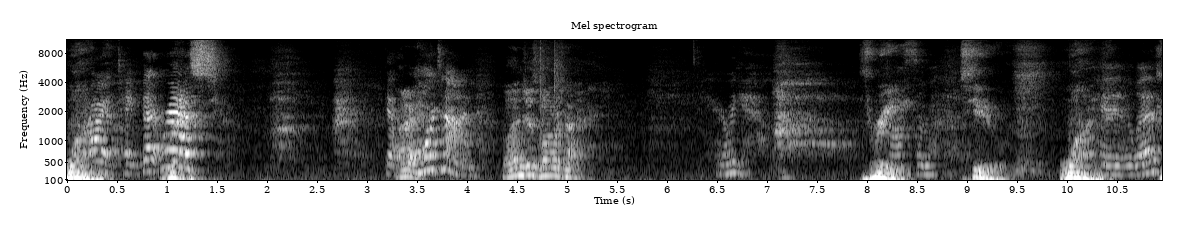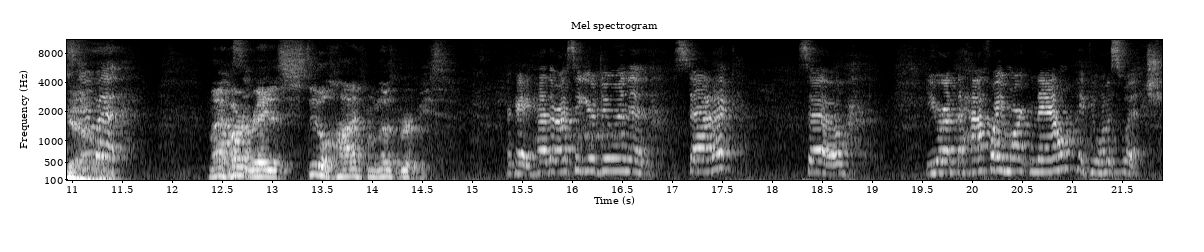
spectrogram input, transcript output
one. All right, take that rest. Got it All one more time. lunges one more time. Here we go. Three, Awesome. two, one. And let's Go. do it. My heart rate is still high from those burpees. Okay, Heather, I see you're doing it static. So you're at the halfway mark now if you want to switch.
